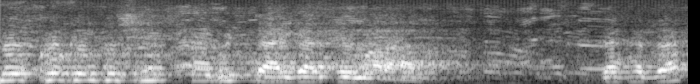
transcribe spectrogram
লক্ষ্য কিন্তু সেই কোভিড টাইগারকে মারা দেখা যাক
